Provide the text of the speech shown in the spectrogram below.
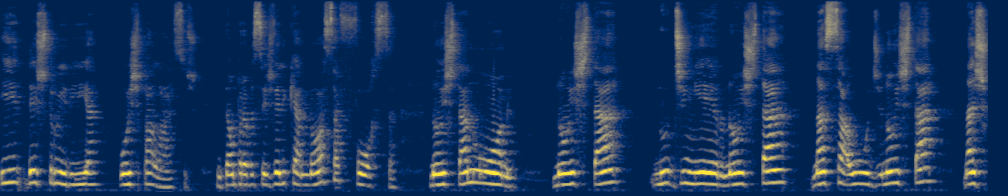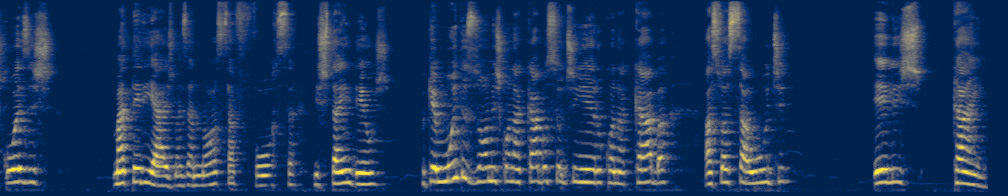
e destruiria os palácios. Então, para vocês verem que a nossa força não está no homem, não está no dinheiro, não está na saúde, não está nas coisas materiais, mas a nossa força está em Deus. Porque muitos homens, quando acaba o seu dinheiro, quando acaba a sua saúde, eles caem.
